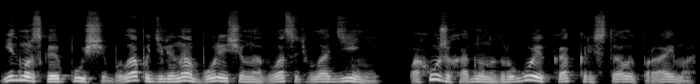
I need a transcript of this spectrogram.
Идморская пуща была поделена более чем на 20 владений, похожих одно на другое, как кристаллы прайма.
